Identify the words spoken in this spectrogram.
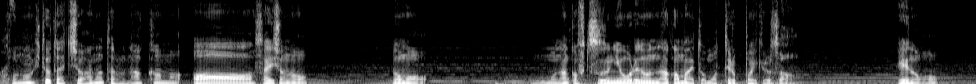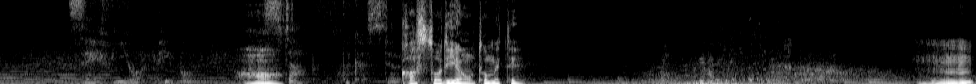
この人たちはあなたの仲間。ああ最初の？どうももうなんか普通に俺の仲間やと思ってるっぽいけどさ。ええの？ああカストディアンを止めて。うん。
